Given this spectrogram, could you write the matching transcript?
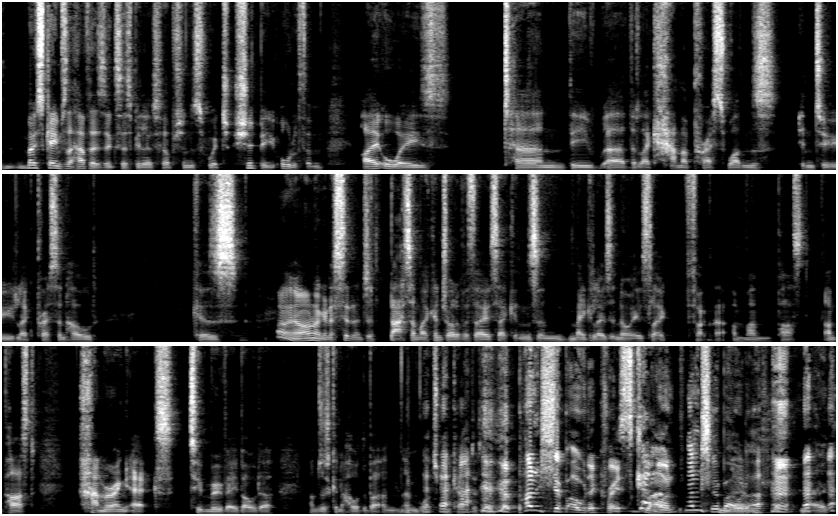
Most games that have those accessibility options, which should be all of them, I always turn the uh, the like hammer press ones into like press and hold because I'm not going to sit there and just batter my controller for thirty seconds and make loads of noise. Like fuck that. I'm, I'm past. I'm past hammering X to move a boulder. I'm just going to hold the button and watch my character. punch the boulder, Chris. Come on, punch the boulder. No, no,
